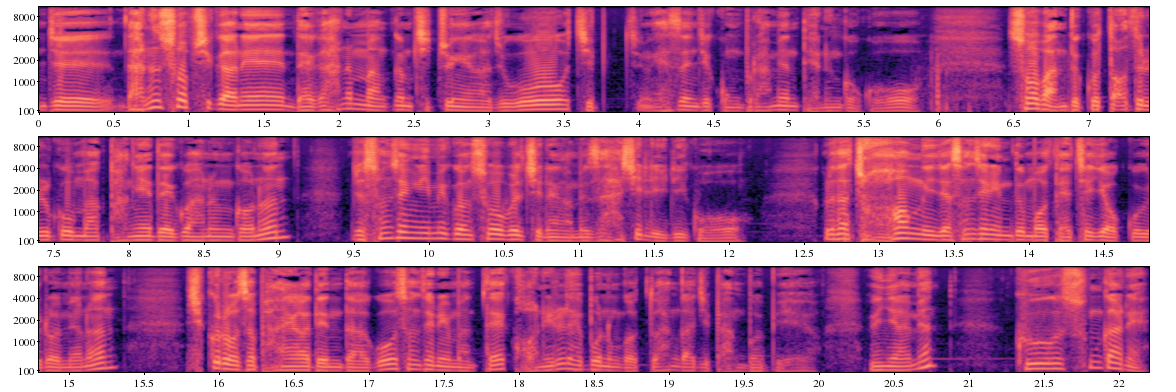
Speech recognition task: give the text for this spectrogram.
이제 나는 수업 시간에 내가 하는 만큼 집중해 가지고 집중해서 이제 공부를 하면 되는 거고 수업 안 듣고 떠들고 막 방해되고 하는 거는 이제 선생님이 그건 수업을 진행하면서 하실 일이고 그러다 정 이제 선생님도 뭐 대책이 없고 이러면은 시끄러워서 방해가 된다고 선생님한테 건의를 해보는 것도 한 가지 방법이에요. 왜냐하면 그 순간에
